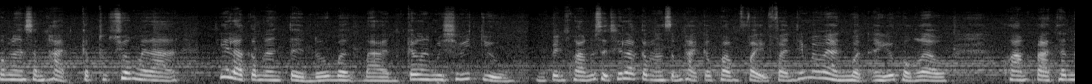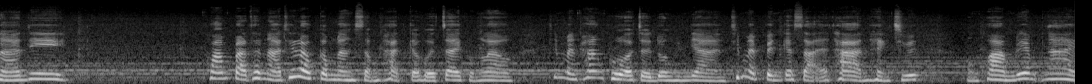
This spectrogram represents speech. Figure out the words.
กำลังสัมผัสกับทุกช่วงเวลา ที่เรากำลังตื่นรู้เบิกบานกำลังมีชีวิตอยู่ มันเป็นความรู้สึกที่เรากำลังสัมผัสกับความใฝ่ฝันที่ไม่มีวันหมดอายุของเรา ความปรารถนาดี ความปรารถนาที่เรากำลังสัมผัสกับหัวใจของเรา ที่มันพังพรูออกจากดวงวิญญาณ ที่มันเป็นกระแสทานแห่งชีวิตของความเรียบง่าย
